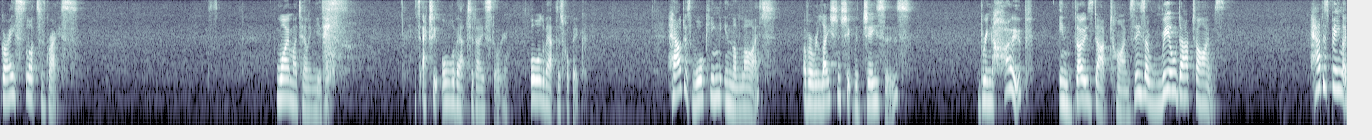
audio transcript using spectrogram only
grace, lots of grace. Why am I telling you this? It's actually all about today's story, all about the topic. How does walking in the light of a relationship with Jesus bring hope in those dark times. These are real dark times. How does being a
